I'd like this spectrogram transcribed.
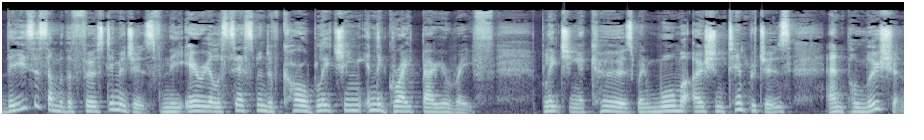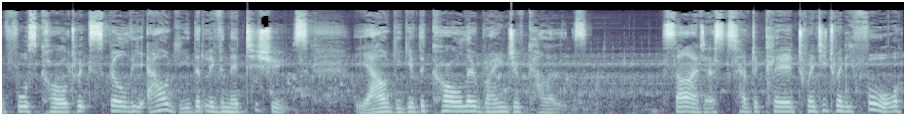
These are some of the first images from the aerial assessment of coral bleaching in the Great Barrier Reef. Bleaching occurs when warmer ocean temperatures and pollution force coral to expel the algae that live in their tissues. The algae give the coral their range of colours. Scientists have declared 2024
